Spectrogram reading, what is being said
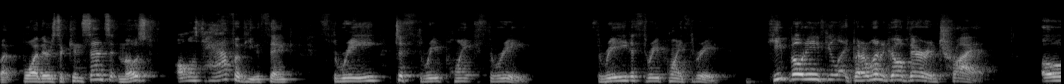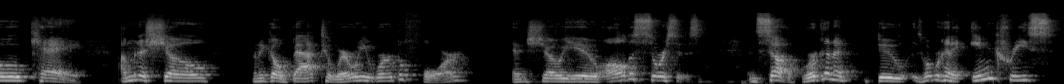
But boy, there's a consensus. Most, almost half of you think three to 3.3, three to 3.3. Keep voting if you like, but I want to go up there and try it. Okay, I'm going to show, I'm going to go back to where we were before and show you all the sources. And so we're going to do is what we're going to increase.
